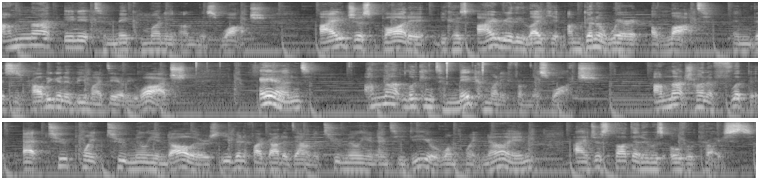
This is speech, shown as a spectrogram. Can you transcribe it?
I'm not in it to make money on this watch. I just bought it because I really like it. I'm gonna wear it a lot. And this is probably gonna be my daily watch. And I'm not looking to make money from this watch. I'm not trying to flip it at $2.2 million, even if I got it down to 2 million NTD or 1.9, I just thought that it was overpriced.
